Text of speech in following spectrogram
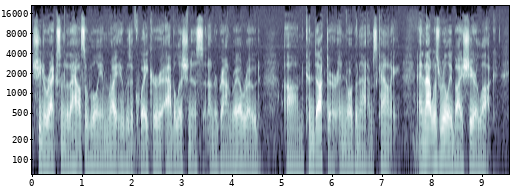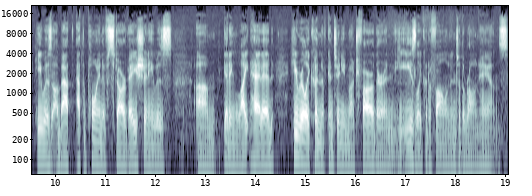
she directs him to the house of William Wright, who was a Quaker abolitionist and Underground Railroad um, conductor in northern Adams County, and that was really by sheer luck. He was about at the point of starvation. He was um, getting lightheaded. He really couldn't have continued much farther, and he easily could have fallen into the wrong hands.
